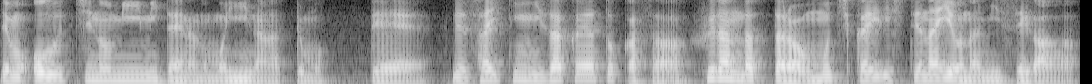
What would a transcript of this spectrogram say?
でも、おうち飲みみたいなのもいいなって思ってて、で、最近居酒屋とかさ、普段だったらお持ち帰りしてないような店が、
